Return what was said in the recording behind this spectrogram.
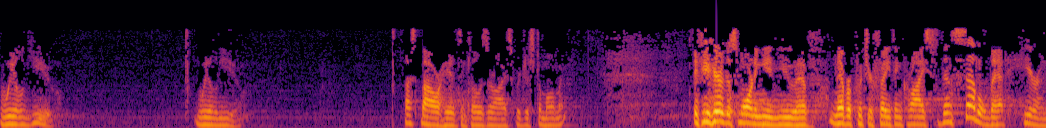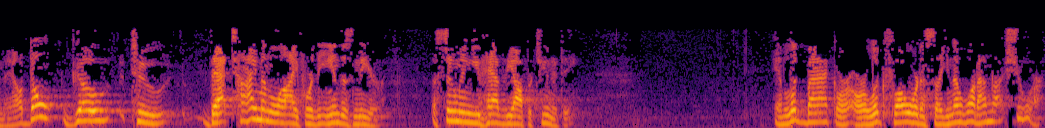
Will you? Will you? Let's bow our heads and close our eyes for just a moment. If you're here this morning and you have never put your faith in Christ, then settle that here and now. Don't go to that time in life where the end is near, assuming you have the opportunity and look back or, or look forward and say, you know what, I'm not sure.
